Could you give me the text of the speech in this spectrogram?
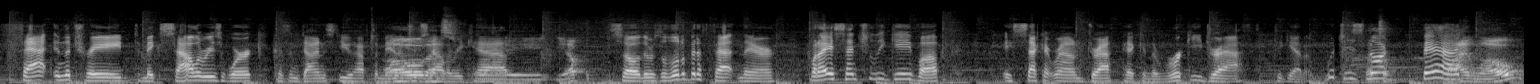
fat in the trade to make salaries work because in Dynasty you have to manage oh, your salary cap. Right. Yep. So there was a little bit of fat in there, but I essentially gave up a second round draft pick in the rookie draft to get him, which is That's not bad. Buy low.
